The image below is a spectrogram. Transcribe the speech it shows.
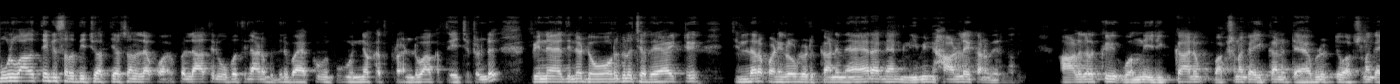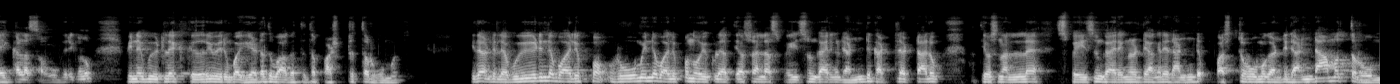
മുകൾ ഭാഗത്തേക്ക് ശ്രദ്ധിച്ചു. അത്യാവശ്യം നല്ല കുഴപ്പമില്ലാത്ത രൂപത്തിലാണ് ഇതിന് ബാക്ക് മുന്നൊക്കെ ഫ്രണ്ട് ഭാഗത്ത് തേച്ചിട്ടുണ്ട്. പിന്നെ ഇതിന്റെ ഡോറുകൾ ചെറുതായിട്ട് ചില്ലറ പണികളോട് എടുക്കാണ്. നേരെ ഞാൻ ലിവിങ് ഹാളിലേക്കാണ് വരുന്നത്. ആളുകൾക്ക് വന്ന് ഇരിക്കാനും ഭക്ഷണം കഴിക്കാനും ടേബിൾ ഇട്ട് ഭക്ഷണം കഴിക്കാനുള്ള സൗകര്യങ്ങളും പിന്നെ വീട്ടിലേക്ക് കയറി വരുമ്പോൾ ഇടത് ഭാഗത്തത്തെ ഫസ്റ്റത്തെ റൂം ഇതുണ്ടല്ലേ വീടിന്റെ വലുപ്പം റൂമിന്റെ വലുപ്പം നോക്കിക്കൂടെ അത്യാവശ്യം നല്ല സ്പേസും കാര്യങ്ങളും. രണ്ട് കട്ടിലിട്ടാലും അത്യാവശ്യം നല്ല സ്പേസും കാര്യങ്ങളുണ്ട് അങ്ങനെ രണ്ട് ഫസ്റ്റ് റൂം കണ്ട് രണ്ടാമത്തെ റൂം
